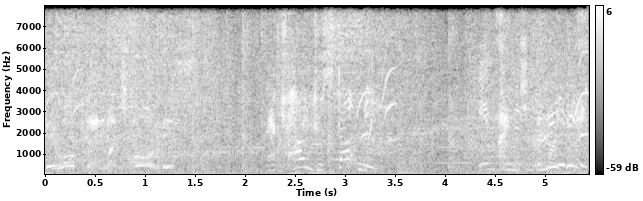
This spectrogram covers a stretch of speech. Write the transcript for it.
They won't stand much more of this. They're trying to stop me. Insufficient bleeding.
